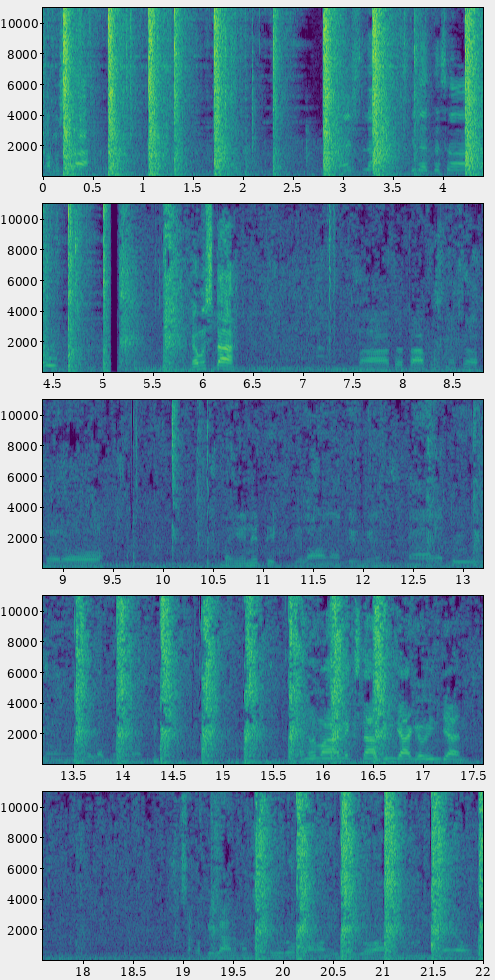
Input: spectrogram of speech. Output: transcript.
Kamusta? Ayos lang, bilad na sa araw. Kamusta? Matatapos na siya pero Mainit eh. Kailangan natin yun. Nakakatuyo yung lalamunan. Ano mga next natin gagawin dyan? Sa kabila naman siguro, baka kami pagawa ng mayaw ko.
